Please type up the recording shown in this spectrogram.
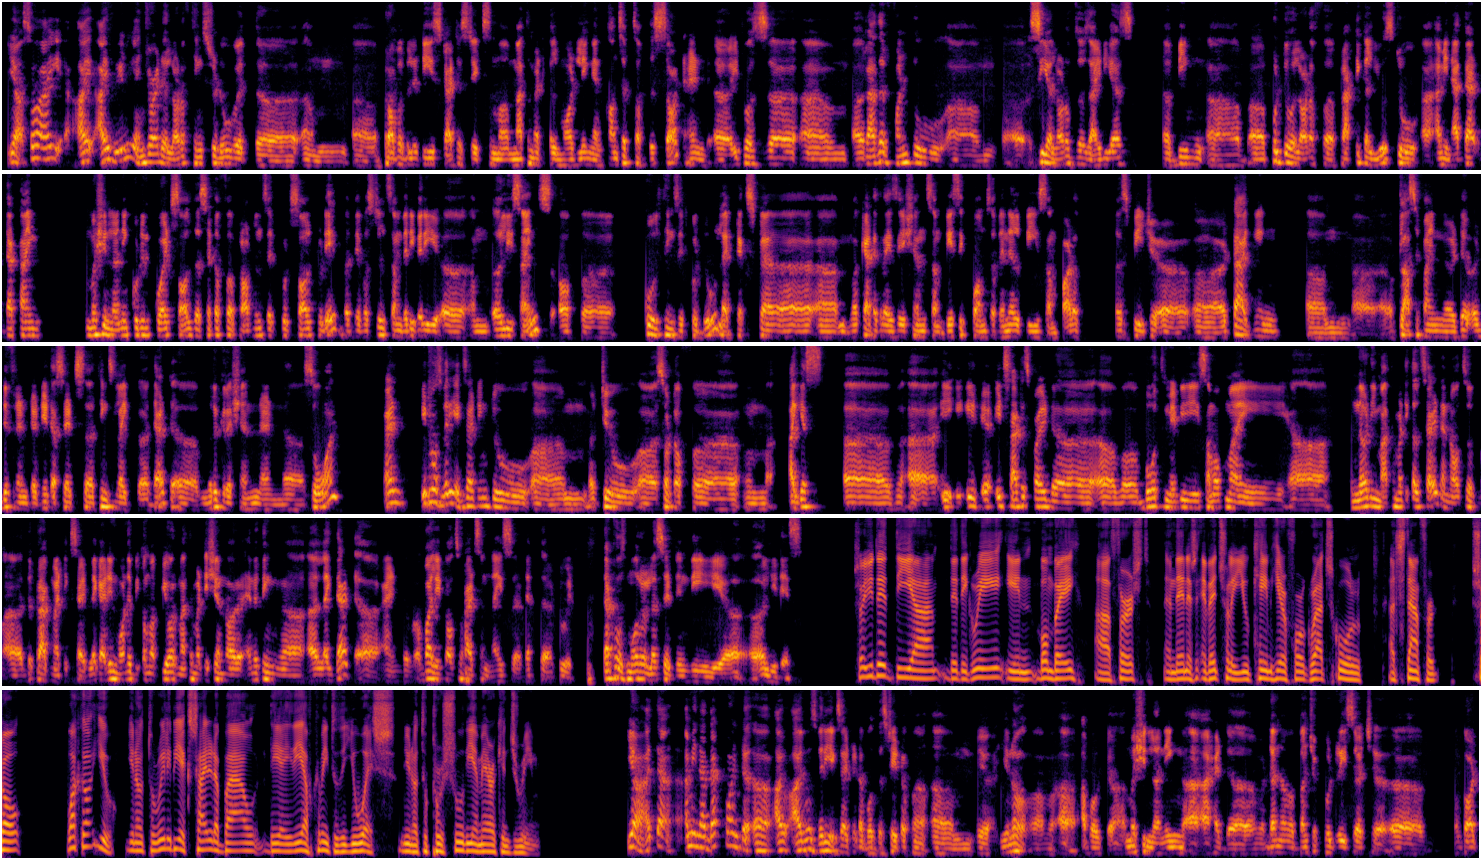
Yeah, so I, I, I really enjoyed a lot of things to do with uh, um, uh, probability, statistics, mathematical modeling, and concepts of this sort. And uh, it was uh, um, uh, rather fun to um, uh, see a lot of those ideas being put to a lot of practical use. To I mean, at that that time, machine learning couldn't quite solve the set of uh, problems it could solve today, but there were still some very, very uh, um, early signs of uh, cool things it could do, like text uh, um, categorization, some basic forms of NLP, some part of speech tagging, um, classifying different data sets, things like that, um, regression, and so on. And it was very exciting to um, to uh, sort of uh, um, I guess uh, uh, it, it, it, satisfied uh, both maybe some of my nerdy mathematical side and also uh, the pragmatic side. Like I didn't want to become a pure mathematician or anything uh, like that. Uh, and while it also had some nice depth to it, that was more or less it in the early days. So you did the the degree in Bombay first, and then eventually you came here for grad school at Stanford. So what got you, you know, to really be excited about the idea of coming to the U.S., you know, to pursue the American dream? Yeah, at that, I mean, at that point, uh, I, I, was very excited about the state of, uh, um, you know, um, uh, about uh, machine learning. I had uh, done a bunch of good research, uh, got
